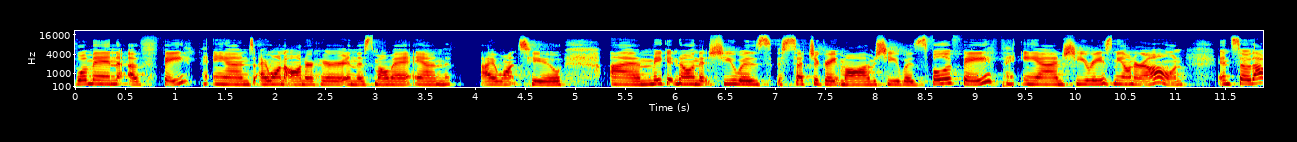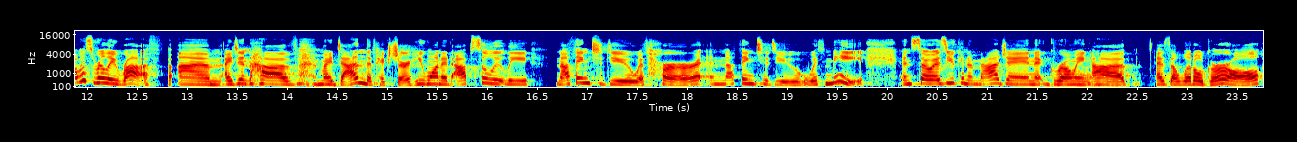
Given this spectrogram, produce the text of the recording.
woman of faith, and I want to honor her in this moment and I want to um, make it known that she was such a great mom. She was full of faith and she raised me on her own. And so that was really rough. Um, I didn't have my dad in the picture. He wanted absolutely nothing to do with her and nothing to do with me. And so, as you can imagine, growing up as a little girl,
